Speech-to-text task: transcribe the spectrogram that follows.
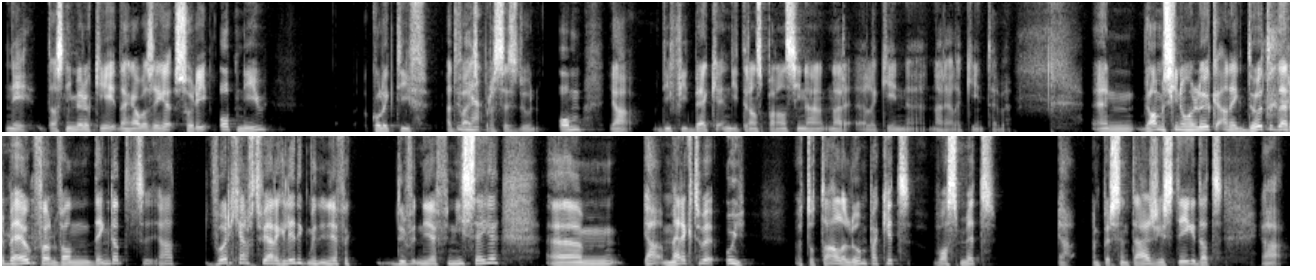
nee, dat is niet meer oké. Dan gaan we zeggen, sorry, opnieuw collectief adviceproces doen. Om ja, die feedback en die transparantie naar, naar, elkeen, eh, naar elkeen te hebben. En ja, misschien nog een leuke anekdote daarbij ook. Van, van denk dat ja, vorig jaar of twee jaar geleden, ik moet het nu even, durf het nu even niet zeggen, ehm, ja, merkten we, oei, het totale loonpakket was met ja, een percentage gestegen dat ja,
